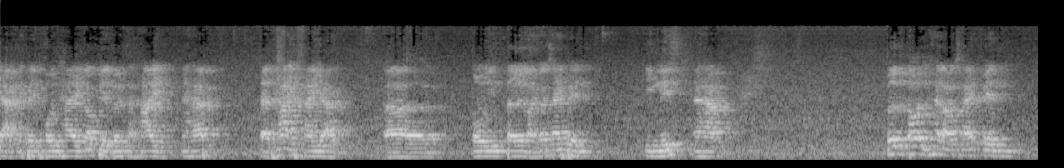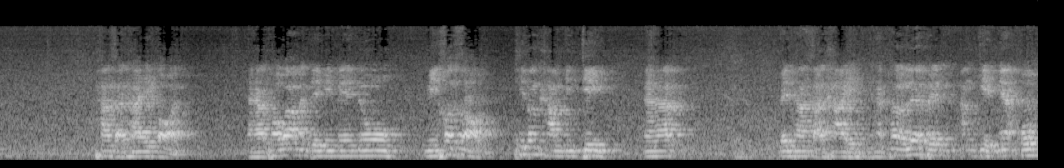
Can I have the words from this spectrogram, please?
อยากจะเป็นคนไทยก็เปลี่ยนเป็นภาษาไทยนะครับ แต่ถ้าใครอยากเอ่อโกอินเตอร์หน่อยก็ใช้เป็นอังกฤษนะครับเบื้องต้นให้เราใช้เป็นภาษาไทยก่อนนะครับ เพราะว่ามันจะมีเมนูมีข้อสอบที่ต้องทำจริง ๆนะครับ เป็นภาษาไทยนะครับถ้าเราเลือกเป็นอังกฤษเนี่ยปุ๊บ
